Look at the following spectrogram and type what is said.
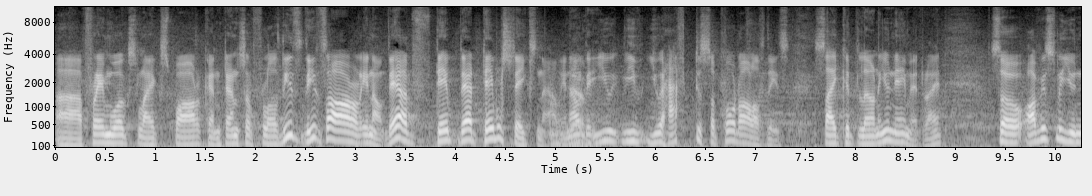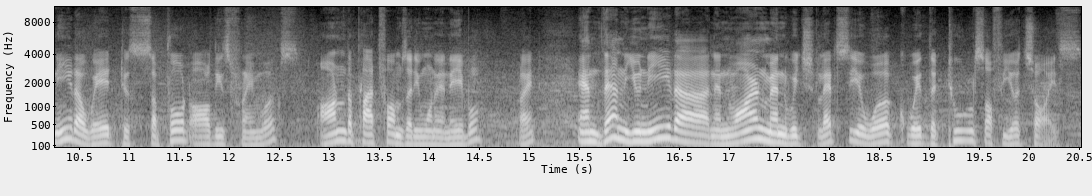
uh, frameworks like Spark and TensorFlow. These these are you know they have they are table stakes now. You know yeah. you, you you have to support all of these. Scikit-learn, you name it, right? So obviously you need a way to support all these frameworks on the platforms that you want to enable, right? And then you need uh, an environment which lets you work with the tools of your choice.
